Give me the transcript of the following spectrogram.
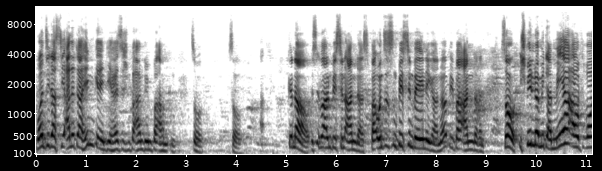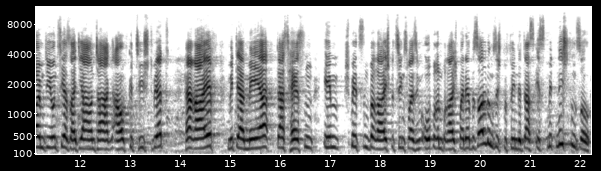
Wollen Sie, dass die alle dahin gehen, die hessischen Beamtinnen und Beamten? So, so. Genau, ist überall ein bisschen anders. Bei uns ist es ein bisschen weniger, ne, wie bei anderen. So, ich will nur mit der Mehr aufräumen, die uns hier seit Jahr und Tagen aufgetischt wird, Herr Reif, mit der Mehr, dass Hessen im Spitzenbereich bzw. im oberen Bereich bei der Besoldung sich befindet. Das ist mitnichten so.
